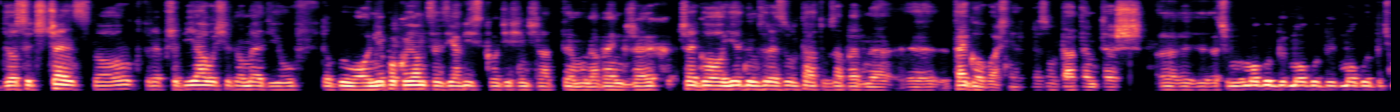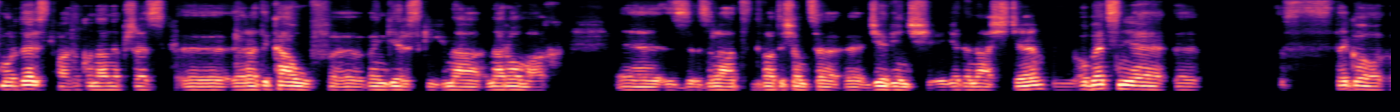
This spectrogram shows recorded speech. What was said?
Dosyć często, które przebijały się do mediów, to było niepokojące zjawisko 10 lat temu na Węgrzech, czego jednym z rezultatów zapewne e, tego właśnie rezultatem też, e, znaczy mogłyby, mogłyby, mogły być morderstwa dokonane przez e, radykałów węgierskich na, na Romach z, z lat 2009-11. Obecnie z tego,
